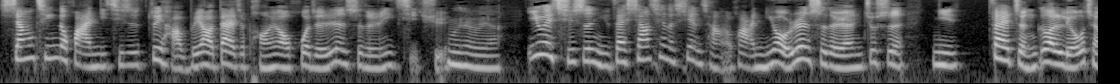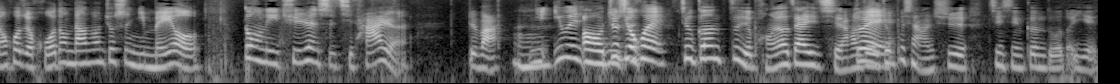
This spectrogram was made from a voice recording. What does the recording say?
相亲的话，你其实最好不要带着朋友或者认识的人一起去。为什么呀？因为其实你在相亲的现场的话，你有认识的人，就是你在整个流程或者活动当中，就是你没有动力去认识其他人。对吧？你因为哦，就就会就跟自己的朋友在一起，然后就就不想去进行更多的，也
